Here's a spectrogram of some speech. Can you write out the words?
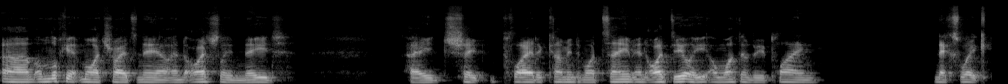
Um, I'm looking at my trades now, and I actually need – a cheap player to come into my team, and ideally, I want them to be playing next week.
